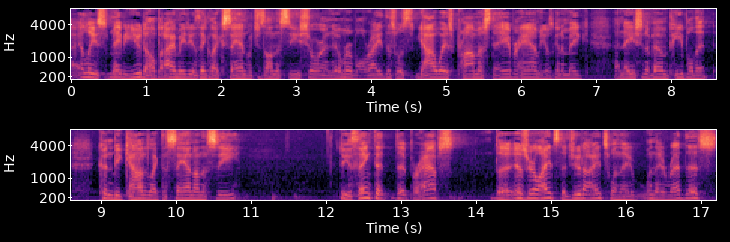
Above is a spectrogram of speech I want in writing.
at least maybe you don't, but I immediately think like sand, which is on the seashore, innumerable, right? This was Yahweh's promise to Abraham. He was going to make a nation of him, people that couldn't be counted like the sand on the sea. Do you think that, that perhaps the Israelites, the Judahites, when they when they read this,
